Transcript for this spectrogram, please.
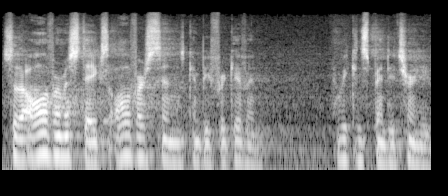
so that all of our mistakes, all of our sins can be forgiven and we can spend eternity with him.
